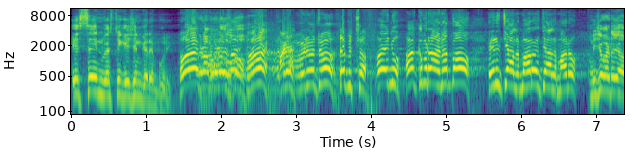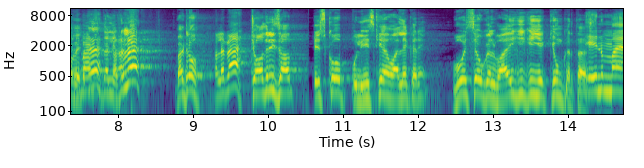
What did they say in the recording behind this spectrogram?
इससे इन्वेस्टिगेशन करें पूरी ਓਏ पकड़ो, पकड़ो इसको ਓਏ ਉੱਠੋ ਤੇ ਪਿੱਛੇ ਓਏ ਇਹਨੂੰ ਆ ਘਬਰਾ ਨਾ ਪਾਓ ਇਹਨੂੰ ਚੱਲ ਮਾਰੋ ਚੱਲ ਮਾਰੋ नीचे बैठो यहाँ पे ਅਦਲੇ बैठो ਹਲੇ ਬੈ चौधरी साहब इसको पुलिस के हवाले करें वो इससे उगलवाएगी कि ये क्यों करता है ਇਹਨੂੰ ਮੈਂ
